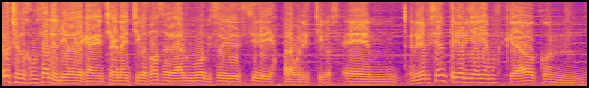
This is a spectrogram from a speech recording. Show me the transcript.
Hola chicos, ¿cómo están? El día de hoy acá en Chagaline chicos, vamos a ver un nuevo episodio de 7 días para morir chicos. Eh, En el episodio anterior ya habíamos quedado con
